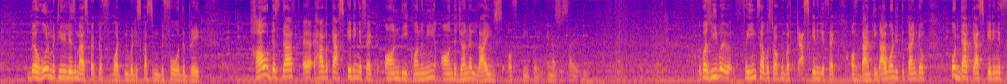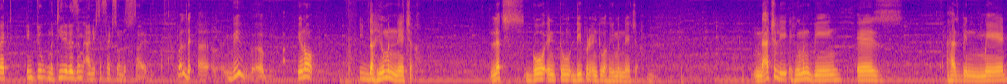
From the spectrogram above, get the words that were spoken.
the whole materialism aspect of what we were discussing before the break, how does that uh, have a cascading effect on the economy, on the general lives of people in a society? Because he, Faheem Saab was talking about cascading effect of banking. I wanted to kind of put that cascading effect into materialism and its effects on the society. Well, the, uh, we, uh, you know, the human nature. Let's go into deeper into a human nature naturally a human being is has been made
